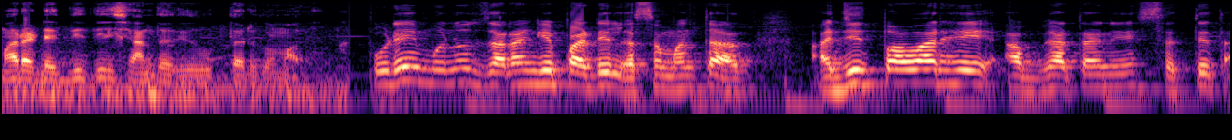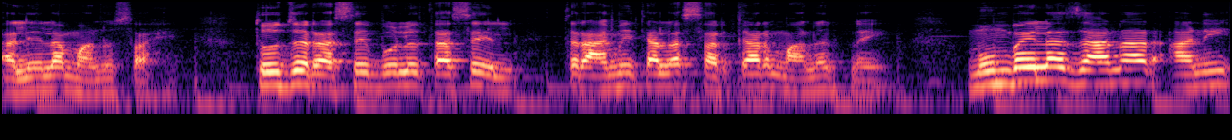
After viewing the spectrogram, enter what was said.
मराठ्यात देतील शांततेत उत्तर तुम्हाला. पुढे मनोज जरांगे पाटील असं म्हणतात अजित पवार हे अपघाताने सत्तेत आलेला माणूस आहे. तो जर असे बोलत असेल तर आम्ही त्याला सरकार मानत नाही. मुंबईला जाणार आणि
